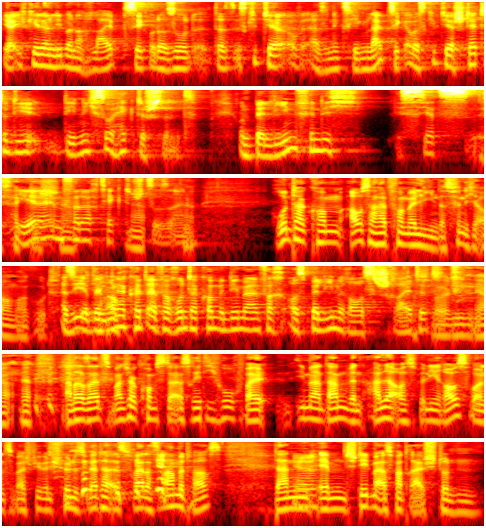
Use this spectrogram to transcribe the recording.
Ja, ich gehe dann lieber nach Leipzig oder so. Das, es gibt ja, also nichts gegen Leipzig, aber es gibt ja Städte, die, die nicht so hektisch sind. Und Berlin, finde ich, ist jetzt Ist hektisch, eher im ja. Verdacht, hektisch Ja, zu sein. Runterkommen außerhalb von Berlin, das finde ich auch immer gut. Also ihr Ich Berliner könnt einfach runterkommen, indem ihr einfach aus Berlin rausschreitet. Berlin, ja, ja. Andererseits, manchmal kommst du da erst richtig hoch, weil immer dann, wenn alle aus Berlin raus wollen, zum Beispiel, wenn schönes Wetter ist, freitags nachmittags, dann Ja. ähm, steht man erstmal drei Stunden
